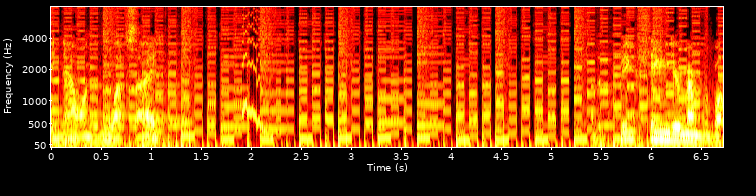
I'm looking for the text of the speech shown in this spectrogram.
Okay, now onto the left side. Now, the big thing to remember about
